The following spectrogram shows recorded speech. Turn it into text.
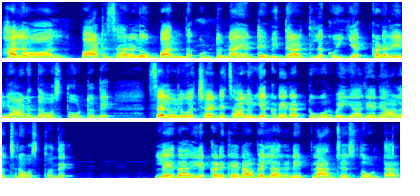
హలో ఆల్. పాఠశాలలు బంద్ ఉంటున్నాయంటే విద్యార్థులకు ఎక్కడ లేని ఆనందం వస్తూ ఉంటుంది. సెలవులు వచ్చాయంటే చాలు ఎక్కడైనా టూర్ వెయ్యాలి అనే ఆలోచన వస్తుంది. లేదా ఎక్కడికైనా వెళ్ళాలని ప్లాన్ చేస్తూ ఉంటారు.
